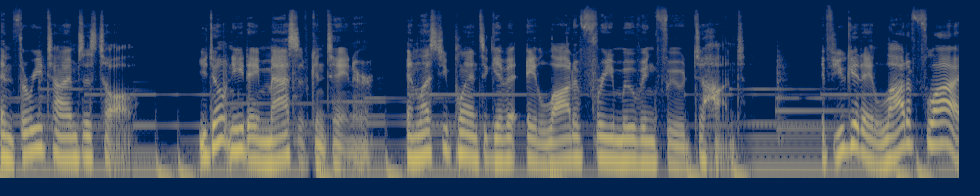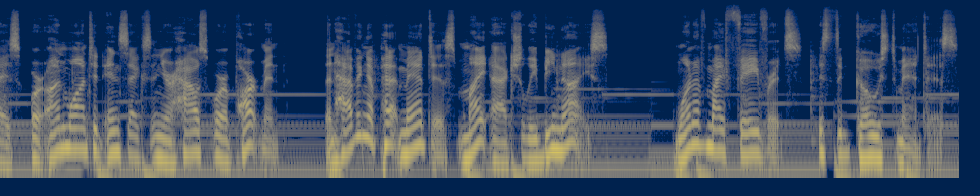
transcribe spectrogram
and three times as tall. You don't need a massive container unless you plan to give it a lot of free moving food to hunt. If you get a lot of flies or unwanted insects in your house or apartment, then having a pet mantis might actually be nice. One of my favorites is the ghost mantis.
